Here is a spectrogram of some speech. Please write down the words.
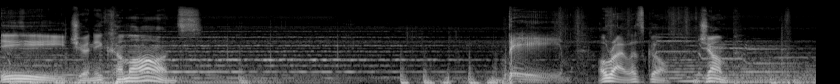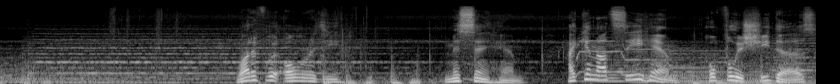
Hey, Jenny, come on. Bam. Alright, let's go. Jump. What if we're already missing him? I cannot see him. Hopefully she does.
